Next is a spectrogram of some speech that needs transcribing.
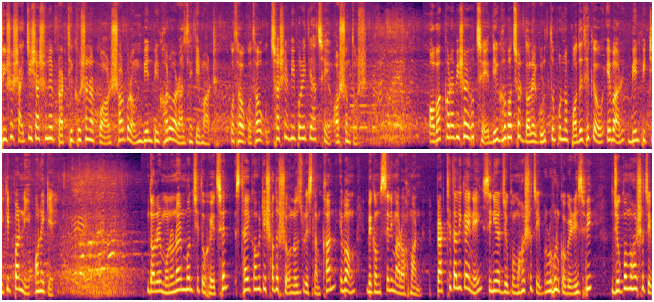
দুইশো সাঁত্রিশ আসনে প্রার্থী ঘোষণার পর সরগরম বিএনপির ঘরোয়া রাজনীতির মাঠ। কোথাও কোথাও উচ্ছ্বাসের বিপরীতে আছে অসন্তোষ। অবাক করা বিষয় হচ্ছে, দীর্ঘ বছর দলের গুরুত্বপূর্ণ পদে থেকেও এবার বিএনপি টিকিট পাননি অনেকে। দলের মনোনয়ন বঞ্চিত হয়েছেন স্থায়ী কমিটির সদস্য নজরুল ইসলাম খান এবং বেগম সেলিমা রহমান। প্রার্থী তালিকায় নেই সিনিয়র যুগ্ম মহাসচিব রুহুল কবির রিজভি, যুগ্ম মহাসচিব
